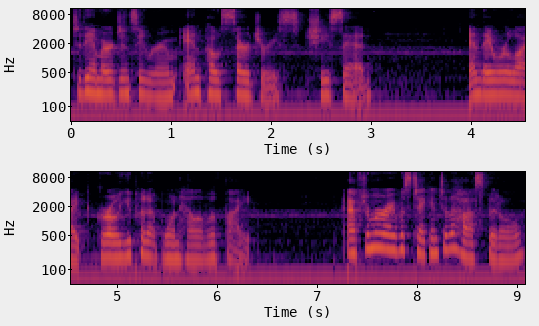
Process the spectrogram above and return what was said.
to the emergency room and post surgery, she said. And they were like, "Girl, you put up one hell of a fight." After Morey was taken to the hospital,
